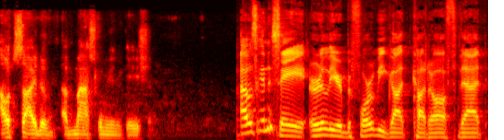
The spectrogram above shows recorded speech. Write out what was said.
outside of, of mass communication. I was going to say earlier before we got cut off that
